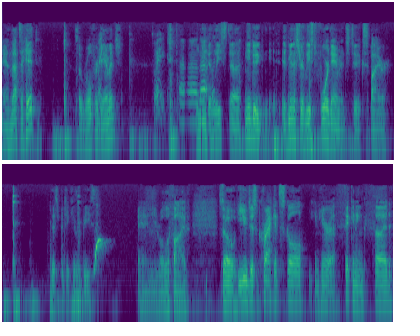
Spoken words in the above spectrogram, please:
And that's a hit. So roll for Right. damage. Sweet. Uh, You need at least uh, need to administer at least four damage to expire this particular beast. And you roll a five. So you just crack its skull. You can hear a thickening thud.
